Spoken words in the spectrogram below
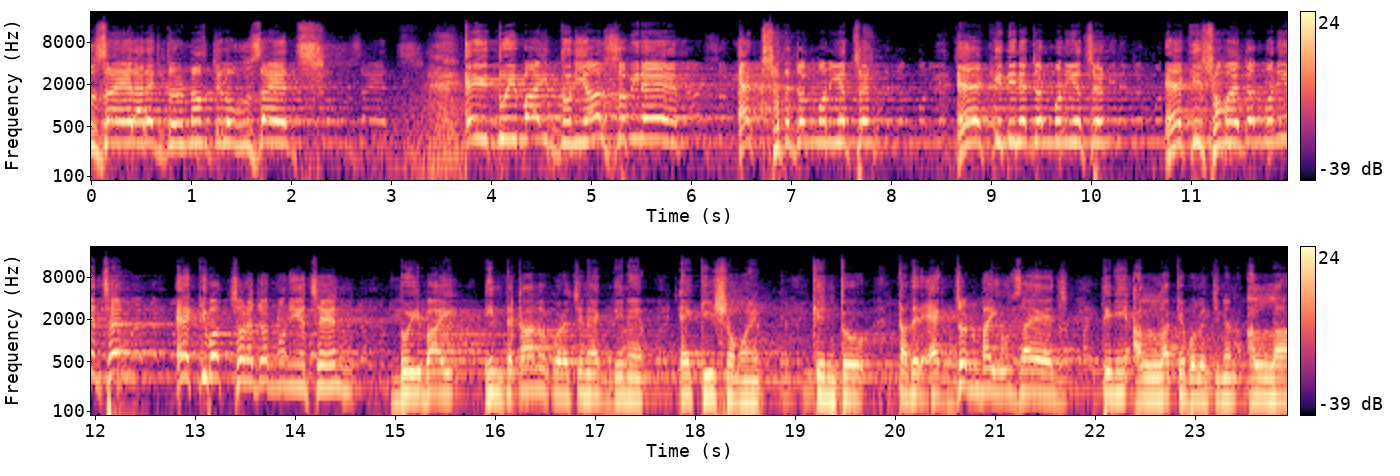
উজায়ের আর একজনের নাম ছিল উজায়েজ এই দুই ভাই দুনিয়ার জমিনে একসাথে জন্ম নিয়েছেন, একই দিনে জন্ম নিয়েছেন, একই সময়ে জন্ম নিয়েছেন, একই বছরে জন্ম নিয়েছেন। দুই ভাই ইন্তেকালও করেছেন একদিনে, একই সময়ে। কিন্তু তাদের একজন ভাই উজায়েজ তিনি আল্লাহকে বলেছিলেন, আল্লাহ,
